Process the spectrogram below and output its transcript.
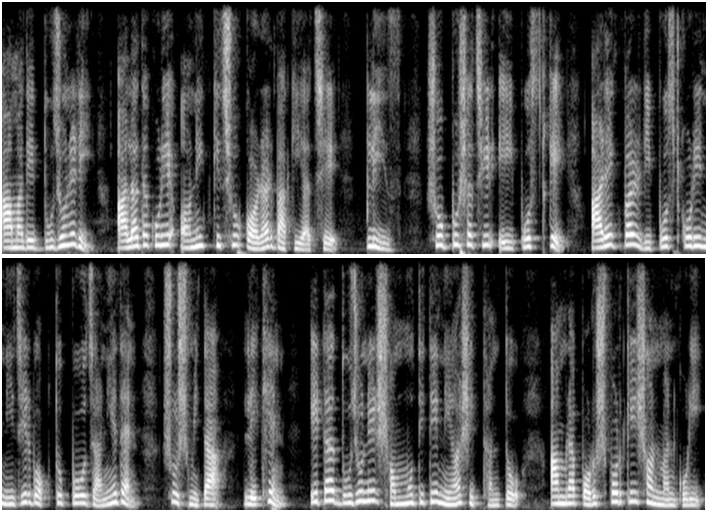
আমাদের দুজনেরই আলাদা করে অনেক কিছু করার বাকি আছে। প্লিজ, সব্যসাচীর এই পোস্টকে আরেকবার রিপোস্ট করে নিজের বক্তব্য জানিয়ে দেন সুস্মিতা। লেখেন, এটা দুজনের সম্মতিতে নেওয়া সিদ্ধান্ত। আমরা পরস্পরকেই সম্মান করি।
